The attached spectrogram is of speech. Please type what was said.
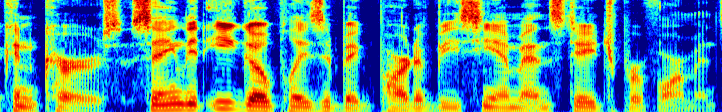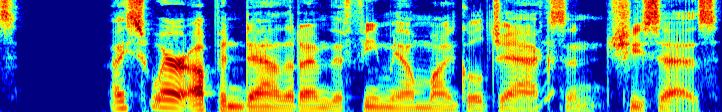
concurs, saying that ego plays a big part of VCMN's stage performance. I swear up and down that I'm the female Michael Jackson, she says,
